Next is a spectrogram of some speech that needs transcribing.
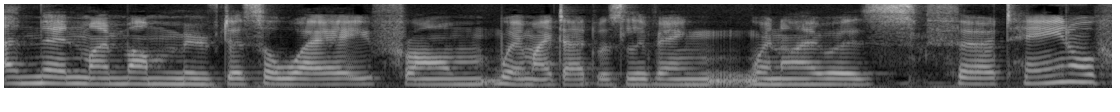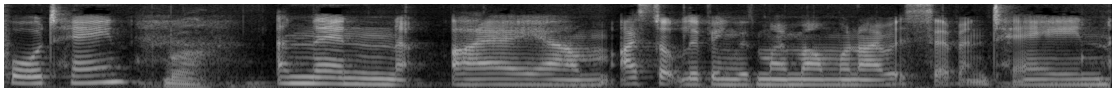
And then my mum moved us away from where my dad was living when I was 13 or 14. Right. And then I um, I stopped living with my mum when I was 17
